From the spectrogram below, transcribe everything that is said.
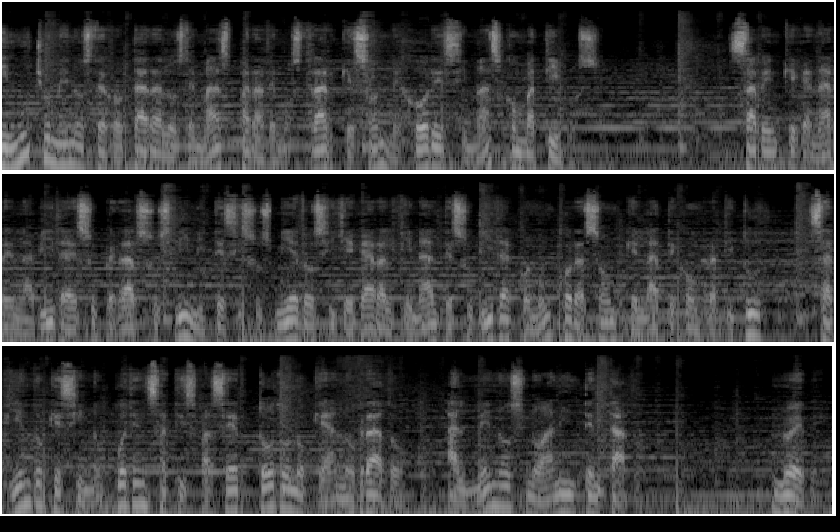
y mucho menos derrotar a los demás para demostrar que son mejores y más combativos. Saben que ganar en la vida es superar sus límites y sus miedos y llegar al final de su vida con un corazón que late con gratitud, sabiendo que si no pueden satisfacer todo lo que han logrado, al menos lo han intentado. 9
